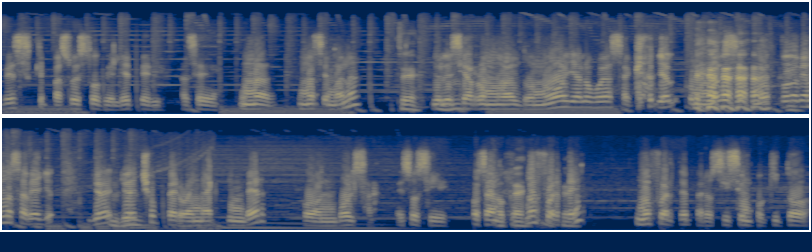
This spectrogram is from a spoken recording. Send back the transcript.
¿ves que pasó esto del Ether hace una, una semana? Yo le decía a Romualdo, no, ya lo voy a sacar, ya, todavía no sabía, yo, yo, he hecho, pero en Actinver con bolsa, eso sí, o sea, no fuerte, no fuerte, pero sí sé un poquito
